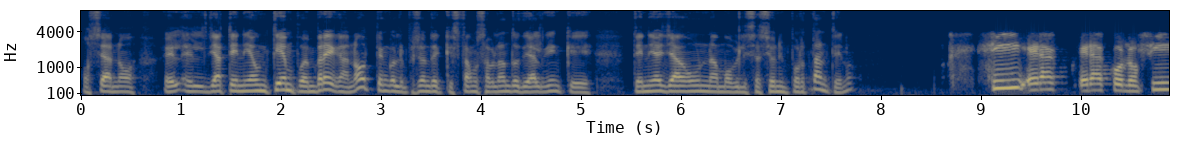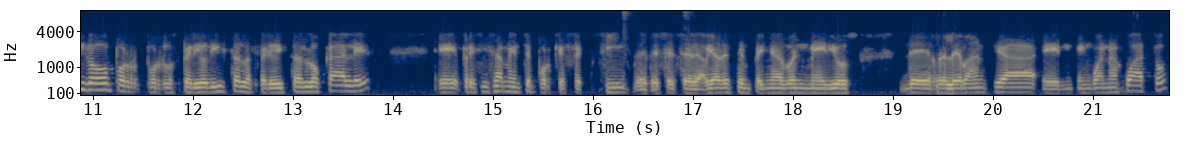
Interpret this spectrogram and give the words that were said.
O sea, no, él, él, ya tenía un tiempo en brega, ¿no? Tengo la impresión de que estamos hablando de alguien que tenía ya una movilización importante, ¿no? Sí, era, era conocido por, por los periodistas, las periodistas locales, eh, precisamente porque sí se, se, había desempeñado en medios de relevancia en, en Guanajuato,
